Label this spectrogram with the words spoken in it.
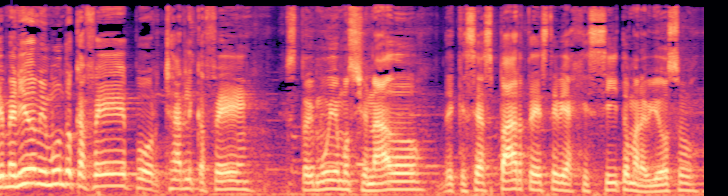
Bienvenido a mi mundo café por Charlie Café. Estoy muy emocionado de que seas parte de este viajecito maravilloso.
